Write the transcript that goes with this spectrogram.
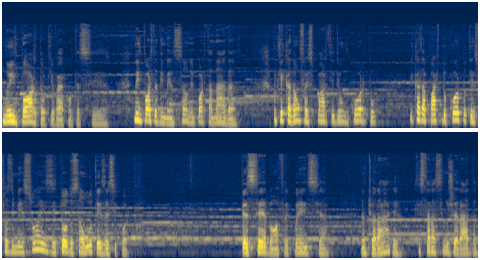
Não importa o que vai acontecer, não importa a dimensão, não importa nada, porque cada um faz parte de um corpo e cada parte do corpo tem suas dimensões e todos são úteis a esse corpo. Percebam a frequência anti-horária que estará sendo gerada.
